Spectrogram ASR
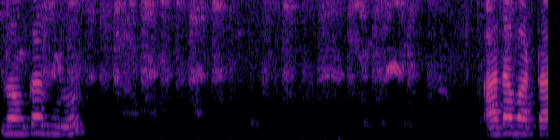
লঙ্কা গুঁড়ো আদা বাটা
